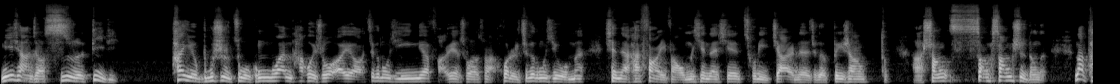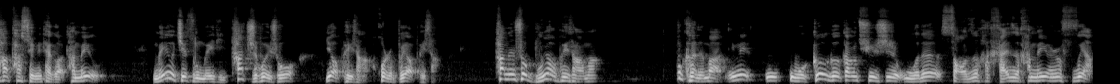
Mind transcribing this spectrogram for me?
你想找死者的弟弟，他也不是做公关，他会说：“哎呀，这个东西应该法院说了算，或者这个东西我们现在还放一放，我们现在先处理家人的这个悲伤啊、伤伤伤势等等。”那他他水平太高，他没有没有接触媒体，他只会说要赔偿或者不要赔偿。他能说不要赔偿吗？不可能吧，因为我我哥哥刚去世，我的嫂子和孩子还没有人抚养。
